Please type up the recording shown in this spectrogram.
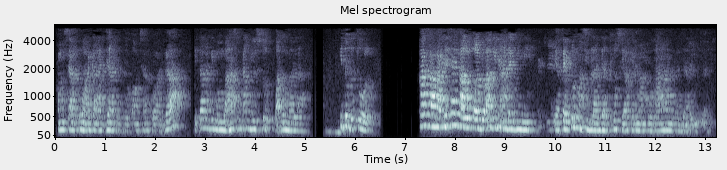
komsel keluarga aja gitu komsel keluarga kita lagi membahas tentang Yusuf Pak Gembala itu betul kan selama ini saya selalu kalau doa gini ada gini ya saya pun masih belajar terus ya firman Tuhan belajar itu.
